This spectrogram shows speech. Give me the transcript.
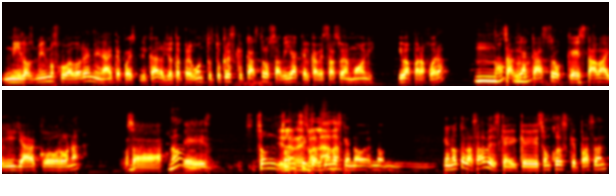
ni los mismos jugadores ni nadie te puede explicar. Yo te pregunto, ¿tú crees que Castro sabía que el cabezazo de Moy iba para afuera? No. ¿Sabía no, no. Castro que estaba ahí ya Corona? O sea, No. eh, son, son la situaciones que no, no, que no te las sabes, que, que son cosas que pasan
